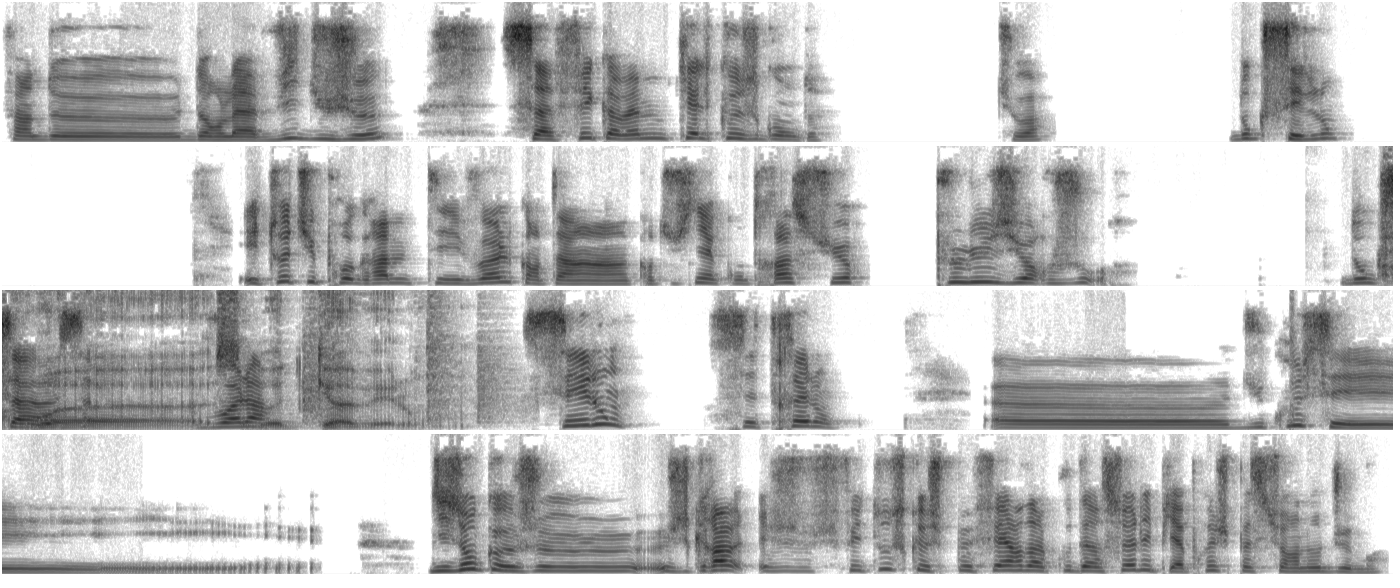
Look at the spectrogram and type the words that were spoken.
enfin de dans la vie du jeu, ça fait quand même quelques secondes. Tu vois? Donc c'est long. Et toi, tu programmes tes vols quand, quand tu signes un contrat sur plusieurs jours. Donc ça, ah voilà. long. C'est long, c'est très long. Euh, du coup, c'est. Disons que je, je, fais tout ce que je peux faire d'un coup d'un seul et puis après je passe sur un autre jeu, moi.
